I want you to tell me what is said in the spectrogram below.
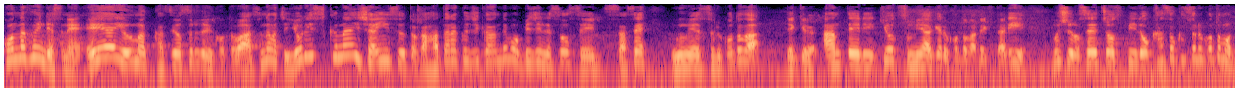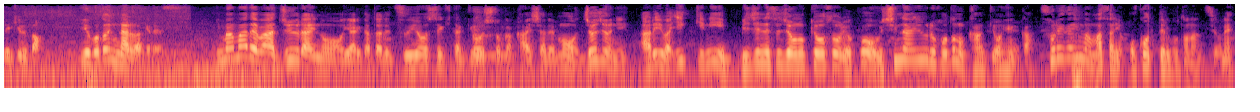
こんな風にですね、AI をうまく活用するということは、すなわちより少ない社員数とか働く時間でもビジネスを成立させ、運営することができる。安定利益を積み上げることができたり、むしろ成長スピードを加速することもできるということになるわけです。今までは従来のやり方で通用してきた業種とか会社でも徐々にあるいは一気にビジネス上の競争力を失い得るほどの環境変化それが今まさに起こっていることなんですよね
